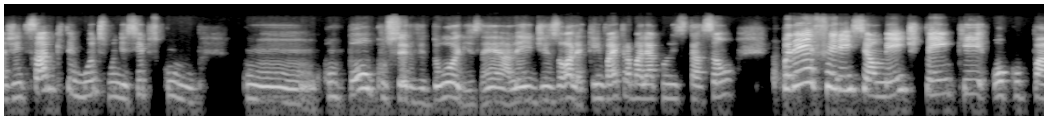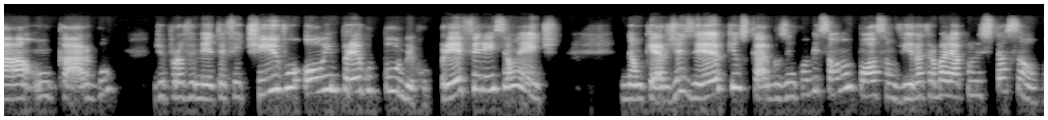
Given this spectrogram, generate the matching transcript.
A gente sabe que tem muitos municípios com com, com poucos servidores, né? A lei diz, olha, quem vai trabalhar com licitação preferencialmente tem que ocupar um cargo de provimento efetivo ou emprego público, preferencialmente. Não quer dizer que os cargos em comissão não possam vir a trabalhar com licitação,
